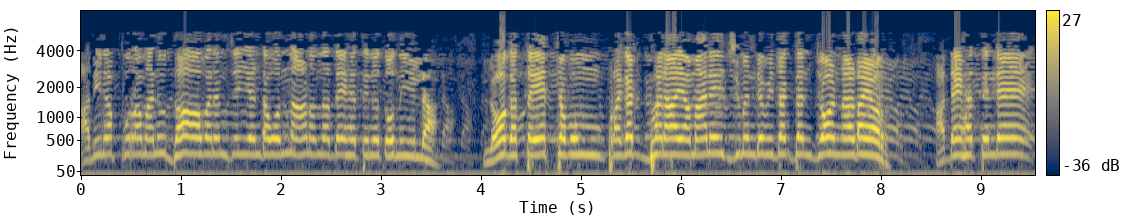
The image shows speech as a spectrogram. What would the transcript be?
അതിനപ്പുറം അനുധാവനം ചെയ്യേണ്ട ഒന്നാണെന്ന് അദ്ദേഹത്തിന് തോന്നിയില്ല. ലോകത്തെ ഏറ്റവും പ്രഗത്ഭനായ മാനേജ്മെന്റ് വിദഗ്ധൻ ജോൺ അഡയർ അദ്ദേഹത്തിന്റെ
